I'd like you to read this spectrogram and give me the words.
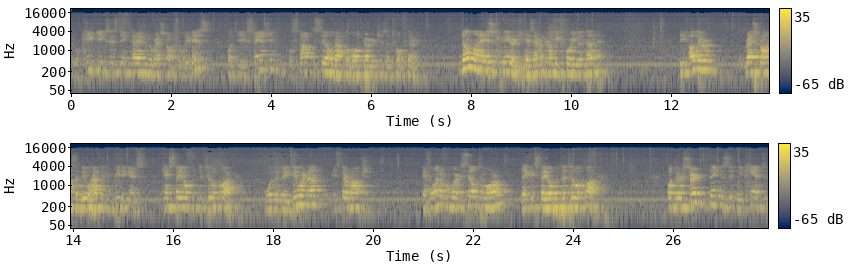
We will keep the existing Tashmoo restaurant the way it is, but the expansion will stop the sale of alcoholic beverages at 12:30. No one in this community has ever come before you and done that. The other restaurants that we will have to compete against can stay open to 2 o'clock. Whether they do or not, it's their option. If one of them were to sell tomorrow, they could stay open to 2 o'clock. But there are certain things that we can't do.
